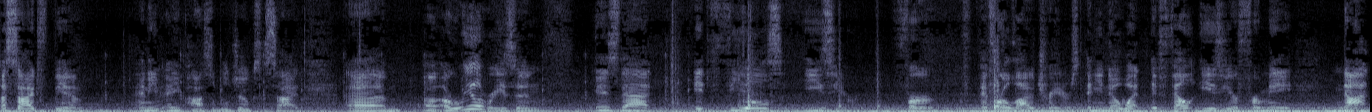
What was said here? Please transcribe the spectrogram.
aside, you know, any any possible jokes aside, um, a, a real reason is that it feels easier for for a lot of traders. And you know what? It felt easier for me, not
